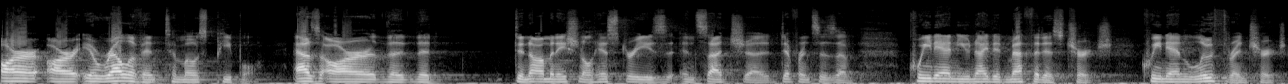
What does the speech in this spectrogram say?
are, are irrelevant to most people, as are the, the denominational histories and such uh, differences of Queen Anne United Methodist Church, Queen Anne Lutheran Church,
